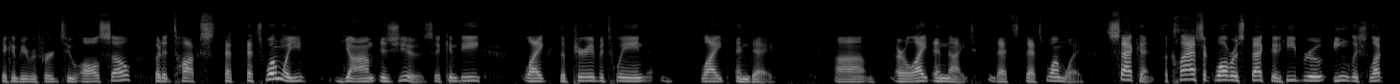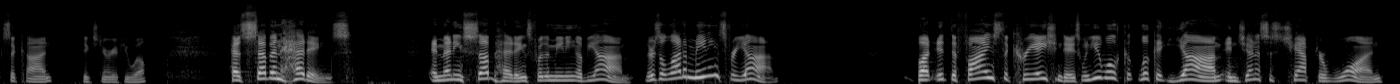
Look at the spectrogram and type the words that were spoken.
it can be referred to also, but it talks, that, that's one way Yom is used. It can be like the period between light and day um, or light and night. That's, that's one way. Second, a classic, well respected Hebrew English lexicon, dictionary if you will, has seven headings and many subheadings for the meaning of Yom. There's a lot of meanings for Yom, but it defines the creation days. When you look, look at Yom in Genesis chapter 1,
